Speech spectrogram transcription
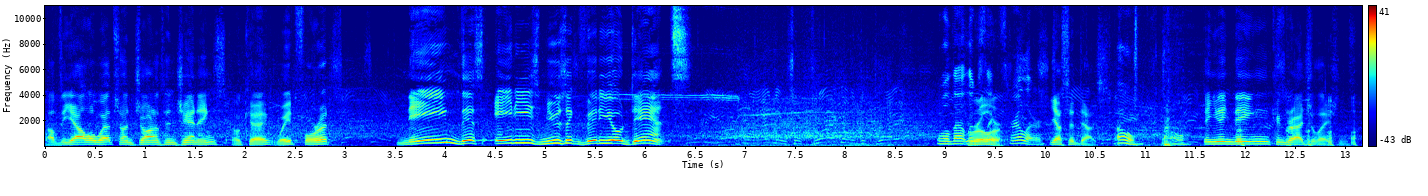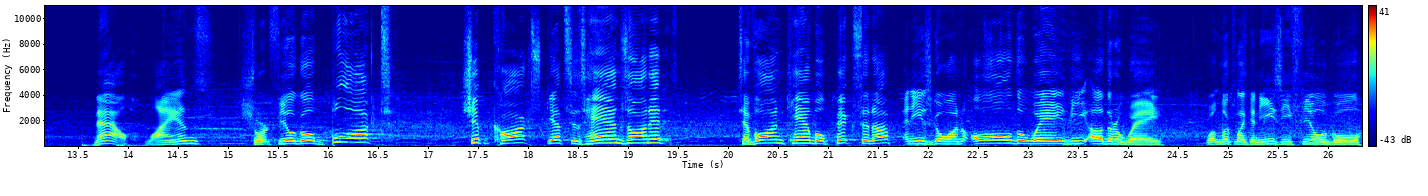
of the Alouettes on Jonathan Jennings. Okay, wait for it. Name this 80s music video dance. Well, that looks Thriller. like thriller. Yes, it does. Oh, oh. Ding, ding, ding. Congratulations. now, Lions, short field goal, blocked. Chip Cox gets his hands on it. Tevaughn Campbell picks it up, and he's going all the way the other way. What looked like an easy field goal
